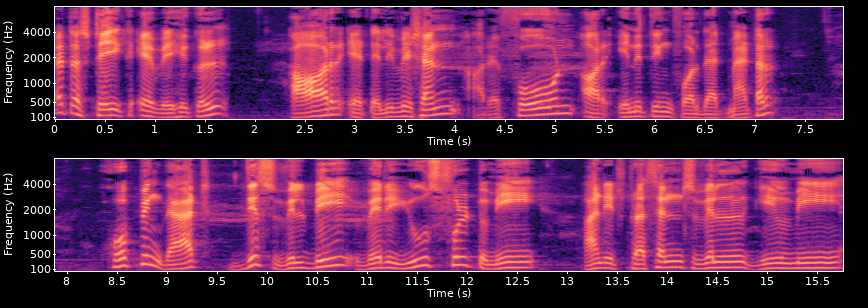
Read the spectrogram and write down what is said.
let us take a vehicle or a television or a phone or anything for that matter hoping that this will be very useful to me and its presence will give me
